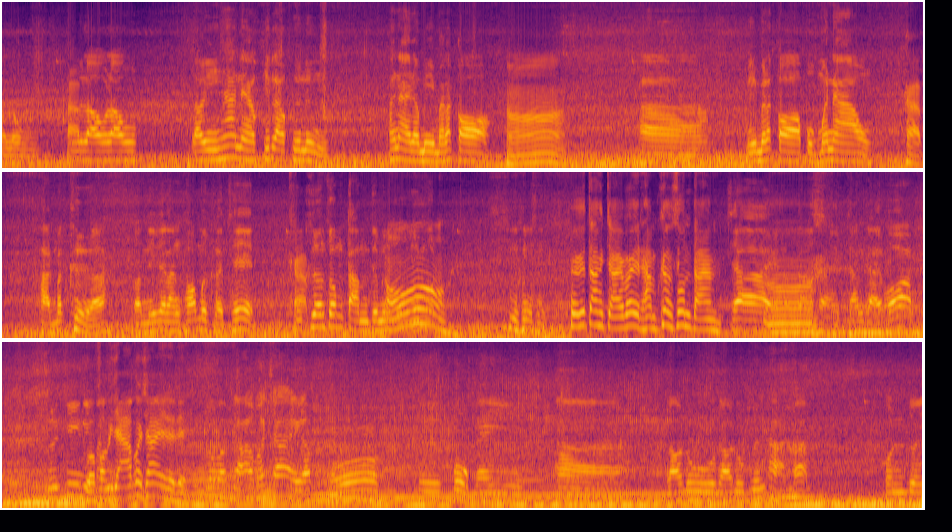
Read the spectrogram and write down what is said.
มาลงครับคือเราเราเรามีห้าแนวคิดเราคือหนึ่งข้างในเรามีมะละกออ๋ออ่ามีมะละกอปลูกมะนาว ครับ ผ่านมะเขือ ตอนนี้กำลังเพาะมะเขือเทศครับ เครื่องส้มตำจะมีอ๋อตรงนี้หมดก็คือตั้งใจไว้ทำเครื่องส้มตาล ใช่อ๋อตั้งใจตั้งใจเพราะว่าพื้นที่นี้ตัวฝักยาวก็ใช่เลยดิตัวฝักยาวก็ใช่ครับ โอ้ คือปลูกในอ่าเราดูเราดูพื้นฐานว่า คนโดย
